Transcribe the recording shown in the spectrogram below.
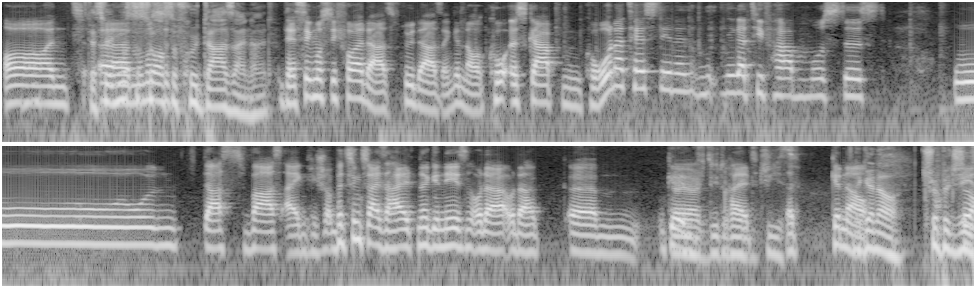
Und Deswegen äh, musstest du auch so früh da sein halt. Deswegen musste ich vorher da, früh da sein, genau. Co es gab einen Corona-Test, den du ne- negativ haben musstest. Und das war es eigentlich schon. Beziehungsweise halt, ne, genesen oder, oder ähm, Ja, ja, geimpft. die drei halt. Gs. Das, genau. Genau. Triple So.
